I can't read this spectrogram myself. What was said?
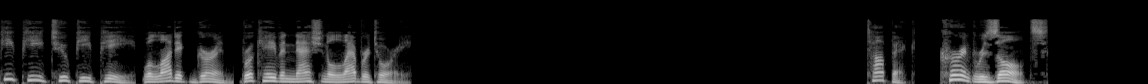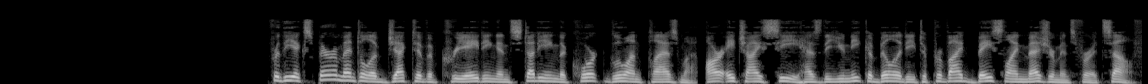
PP2PP, Wlodek Guryn Brookhaven National Laboratory. Topic: Current results For the experimental objective of creating and studying the quark-gluon plasma, RHIC has the unique ability to provide baseline measurements for itself.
